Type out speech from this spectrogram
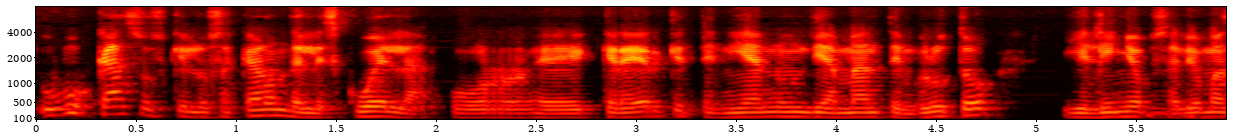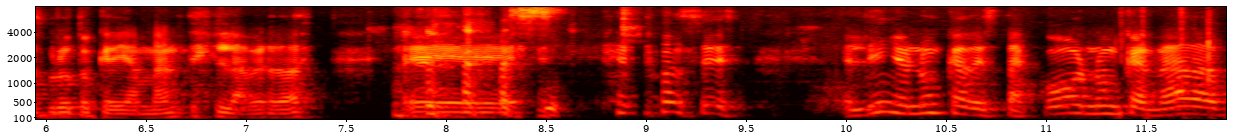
hubo casos que los sacaron de la escuela por eh, creer que tenían un diamante en bruto y el niño pues, salió más bruto que diamante, la verdad. Entonces, el niño nunca destacó, nunca nada,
